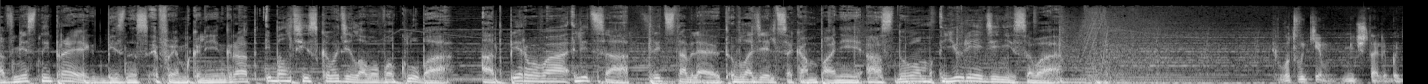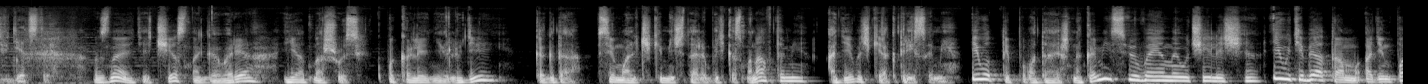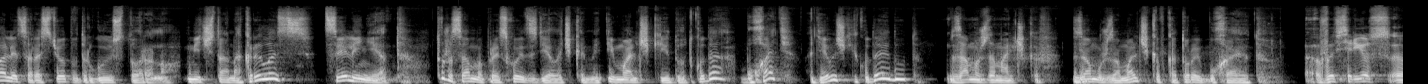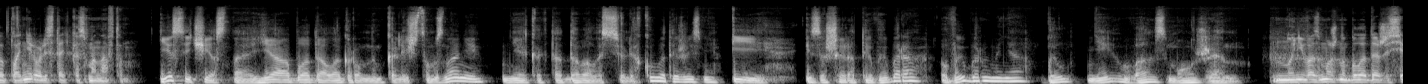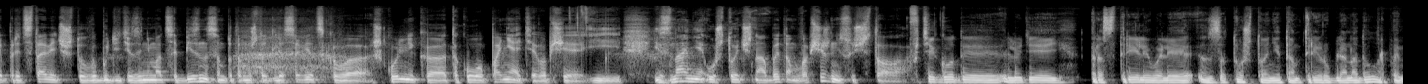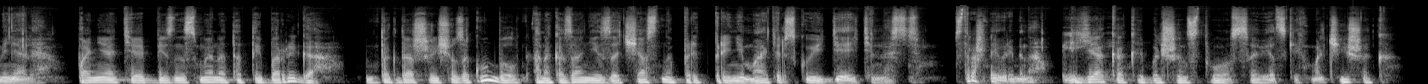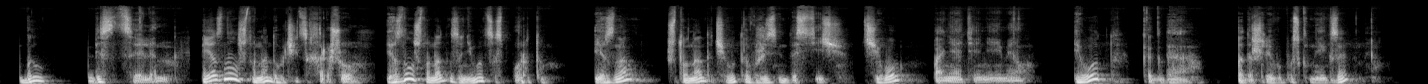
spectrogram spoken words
Совместный проект «Бизнес ФМ Калининград» и Балтийского делового клуба. От первого лица представляют владельца компании «Аздом» Юрия Денисова. Вот вы кем мечтали быть в детстве? Вы знаете, честно говоря, я отношусь к поколению людей, когда все мальчики мечтали быть космонавтами, а девочки – актрисами. И вот ты попадаешь на комиссию в военное училище, и у тебя там один палец растет в другую сторону. Мечта накрылась, цели нет. То же самое происходит с девочками. И мальчики идут куда? Бухать. А девочки куда идут? Замуж за мальчиков. Замуж за мальчиков, которые бухают. Вы всерьез э, планировали стать космонавтом? Если честно, я обладал огромным количеством знаний. Мне как-то отдавалось все легко в этой жизни. И из-за широты выбора выбор у меня был невозможен. Но невозможно было даже себе представить, что вы будете заниматься бизнесом, потому что для советского школьника такого понятия вообще и, и знания уж точно об этом вообще же не существовало. В те годы людей расстреливали за то, что они там 3 рубля на доллар поменяли. Понятие бизнесмен – это ты барыга. Тогда же еще закон был о наказании за частно-предпринимательскую деятельность. Страшные времена. Я, как и большинство советских мальчишек, был бесцелен. Я знал, что надо учиться хорошо. Я знал, что надо заниматься спортом. Я знал, что надо чего-то в жизни достичь. Чего? Понятия не имел. И вот, когда подошли выпускные экзамены,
